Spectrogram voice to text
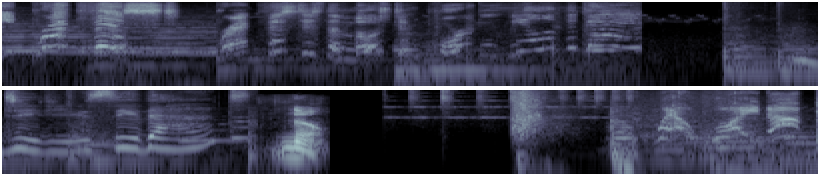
eat breakfast. Breakfast is the most important meal of the day. did you see that? No. Well, wind up!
